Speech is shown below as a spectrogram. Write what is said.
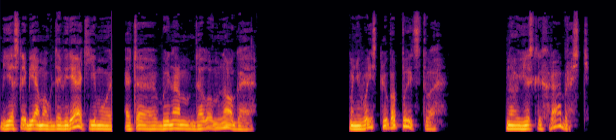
Если бы я мог доверять ему, это бы нам дало многое. У него есть любопытство. Но если храбрость...»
